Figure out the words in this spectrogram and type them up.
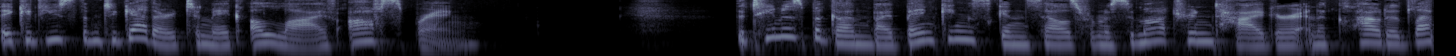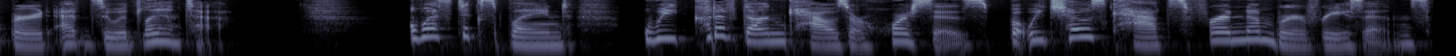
they could use them together to make a live offspring. The team has begun by banking skin cells from a Sumatran tiger and a clouded leopard at Zoo Atlanta. West explained, We could have done cows or horses, but we chose cats for a number of reasons.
